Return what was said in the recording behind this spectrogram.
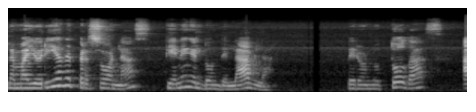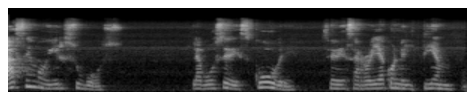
La mayoría de personas tienen el don del habla, pero no todas hacen oír su voz. La voz se descubre, se desarrolla con el tiempo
